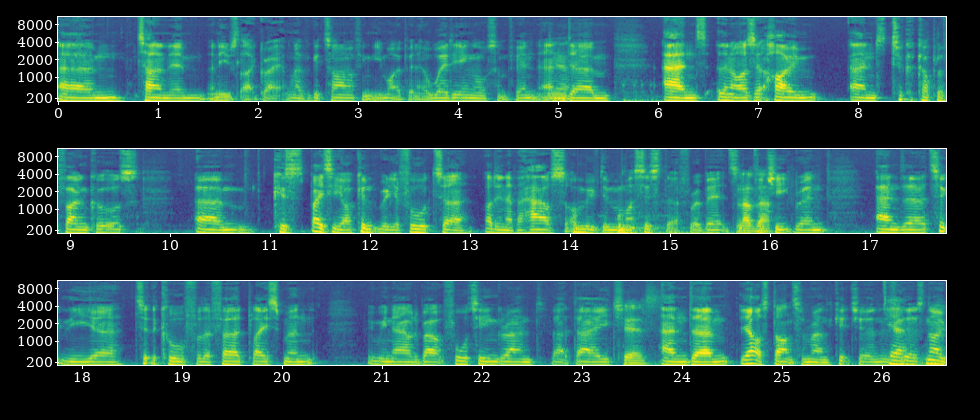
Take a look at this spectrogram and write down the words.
um, telling him, and he was like, "Great, I'm gonna have a good time. I think you might have been at a wedding or something." And Yeah. um, and then I was at home and took a couple of phone calls because basically I couldn't really afford to. I didn't have a house. I moved in with my sister for a bit Love for that. cheap rent, and uh, took the uh, took the call for the third placement. I think we nailed about fourteen grand that day. Cheers. And um, yeah, I was dancing around the kitchen. There's, Yeah. there's no Yeah.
